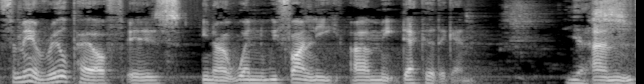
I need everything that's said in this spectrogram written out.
for me, a real payoff is you know when we finally uh, meet Deckard again. Yes. And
